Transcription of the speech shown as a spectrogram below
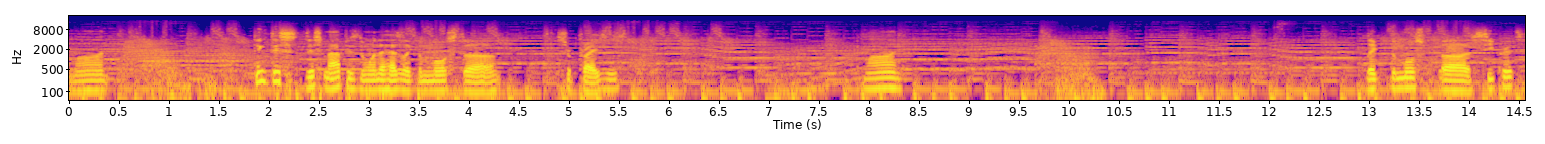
Come on. I think this this map is the one that has like the most uh, surprises. Come on. Like the most uh, secrets.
